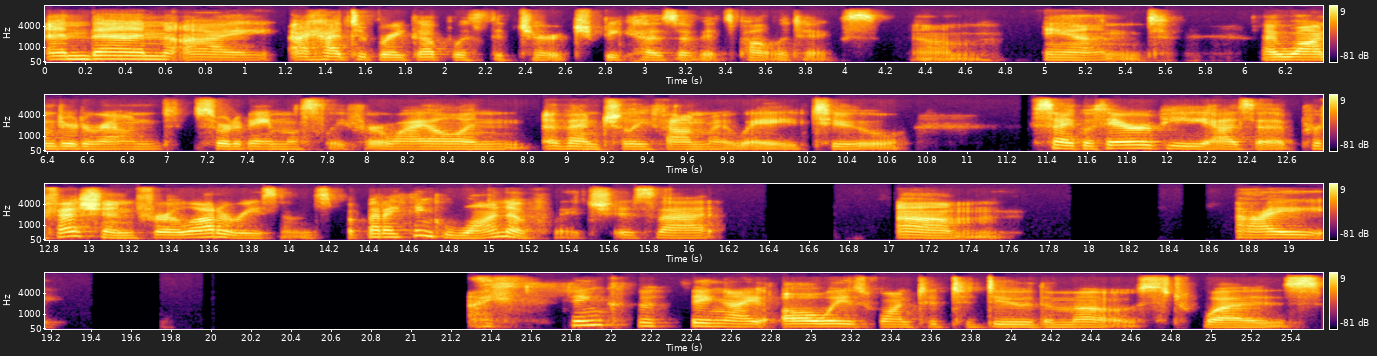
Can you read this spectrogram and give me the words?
And then I I had to break up with the church because of its politics. Um, and I wandered around sort of aimlessly for a while and eventually found my way to psychotherapy as a profession for a lot of reasons. But, but I think one of which is that um, I I think the thing I always wanted to do the most was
